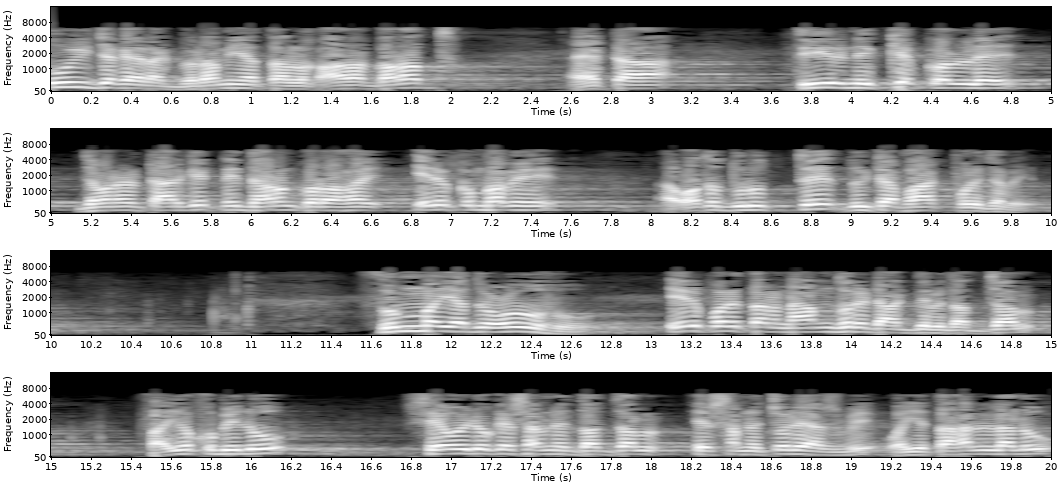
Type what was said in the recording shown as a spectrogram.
দুই জায়গায় রাখবে। রামিয়া তাল গরদ একটা তীর নিক্ষেপ করলে যেমন টার্গেট নির্ধারণ করা হয় এরকম ভাবে অত দূরত্বে দুইটা ভাগ পড়ে যাবে। এরপরে তার নাম ধরে ডাক দেবে দাজ্জাল। ফাইয়কবিলু সে ওই লোকের সামনে, দাজ্জাল এর সামনে চলে আসবে। ওই তাহাল্লালু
